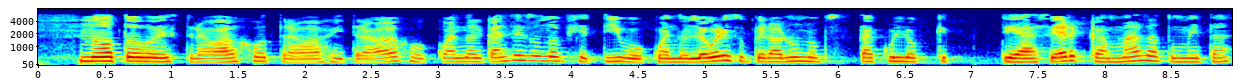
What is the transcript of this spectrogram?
no todo es trabajo, trabajo y trabajo. Cuando alcances un objetivo, cuando logres superar un obstáculo que te acerca más a tu meta,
